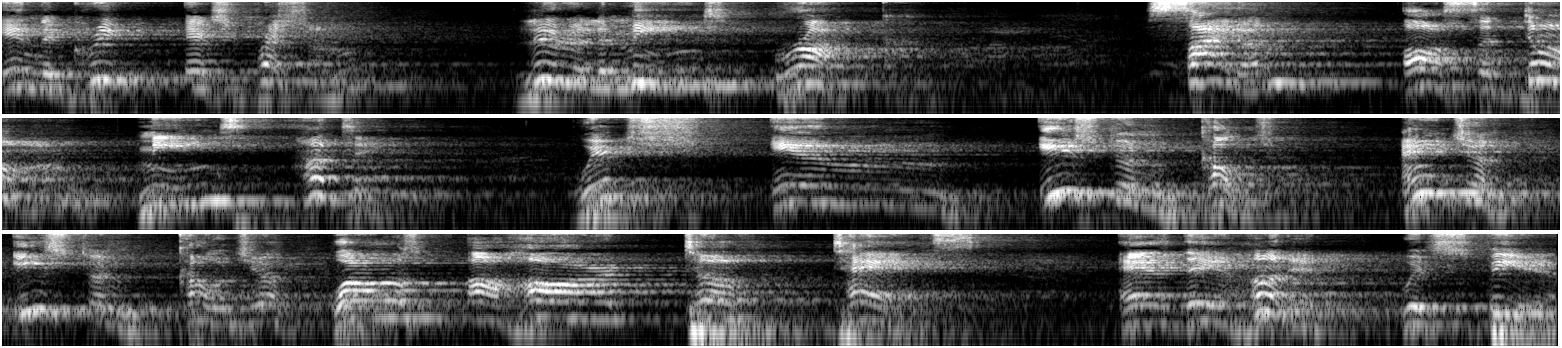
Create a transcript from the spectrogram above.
in the Greek expression, literally means rock. Sidon or Sidon means hunting, which in Eastern culture, ancient Eastern culture, was a hard, tough task as they hunted with spear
